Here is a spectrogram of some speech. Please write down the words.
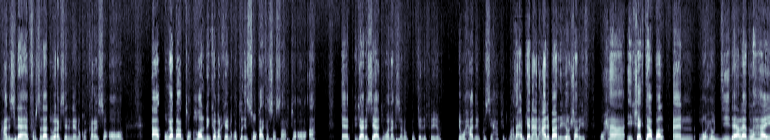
Waxaan is leeyahay fursad aad u wanaagsan inay noqon karayso oo aad uga dhaanto holdinka markay noqoto in suuqa ka saarto oo ah jaanisi aad wanaagsan oo ku kalifayo in waxaad ay ku sii xafidmaan. Saaxiibkeena aan cali baariyo shariif waxaa ii sheegtaa bal wuxuu diidaa leedlahay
